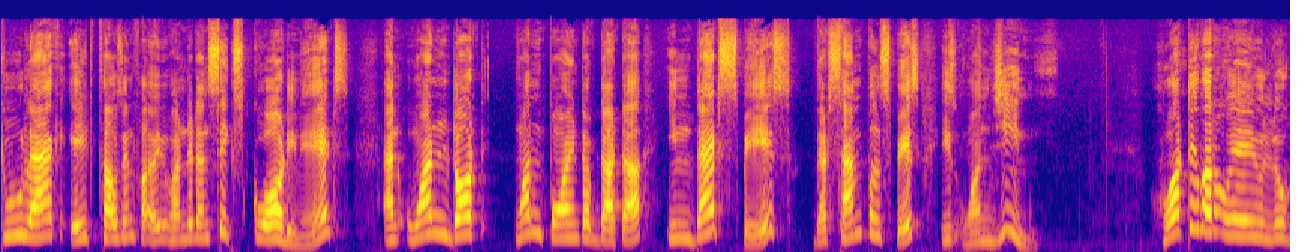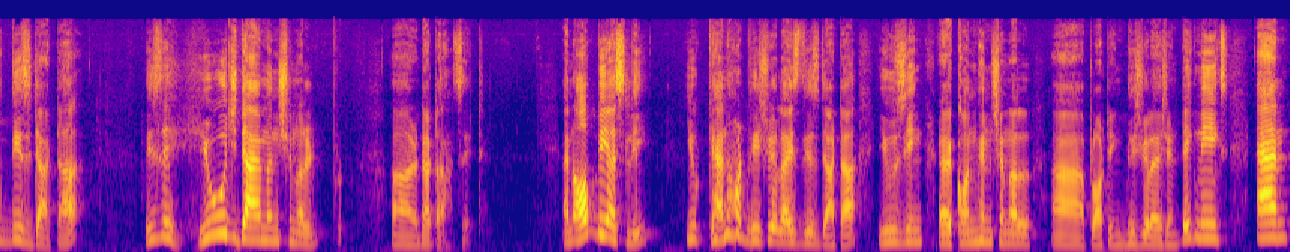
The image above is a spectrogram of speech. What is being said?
2 lakh 8506 coordinates and one dot one point of data in that space that sample space is one gene. Whatever way you look this data, this is a huge dimensional uh, data set. And obviously, you cannot visualize this data using uh, conventional uh, plotting visualization techniques and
